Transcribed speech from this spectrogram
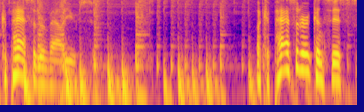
Capacitor values. A capacitor consists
